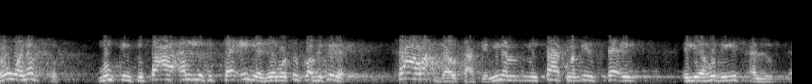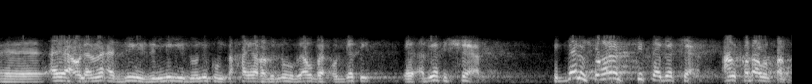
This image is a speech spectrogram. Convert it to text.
هو نفسه ممكن في ساعة ألف السائلية زي ما قلت لكم قبل كده. ساعة واحدة أو ساعتين. من من ساعة ما جه السائل اليهودي يسأل آه أي علماء الدين ذمي دونكم تحير بالله بأوضح حجتي آه أبيات الشعر. اداله سؤال ست أبيات شعر عن قضاء والقدر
